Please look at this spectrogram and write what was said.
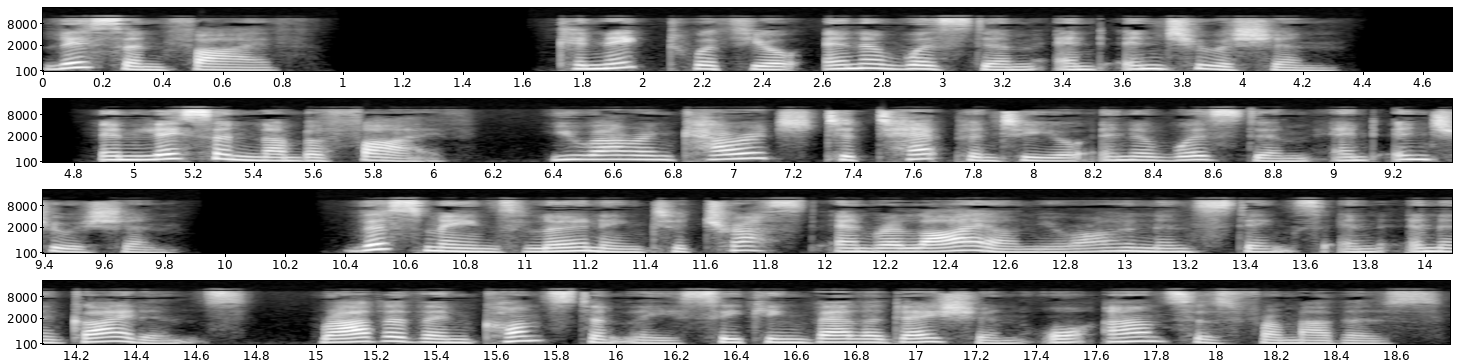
Lesson 5 Connect with your inner wisdom and intuition. In lesson number 5, you are encouraged to tap into your inner wisdom and intuition. This means learning to trust and rely on your own instincts and inner guidance, rather than constantly seeking validation or answers from others.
